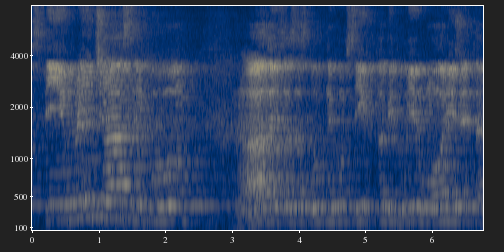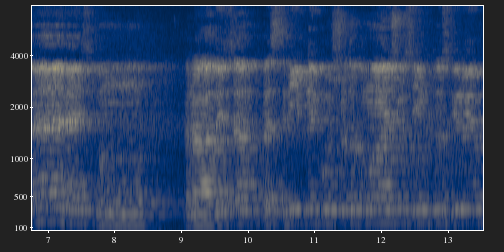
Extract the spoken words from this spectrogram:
спів причаснику, радуйся заступнику всіх, хто бідує в морі житейському, радуйся безстрібнику, що допомагаєш усім, хто з вірою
